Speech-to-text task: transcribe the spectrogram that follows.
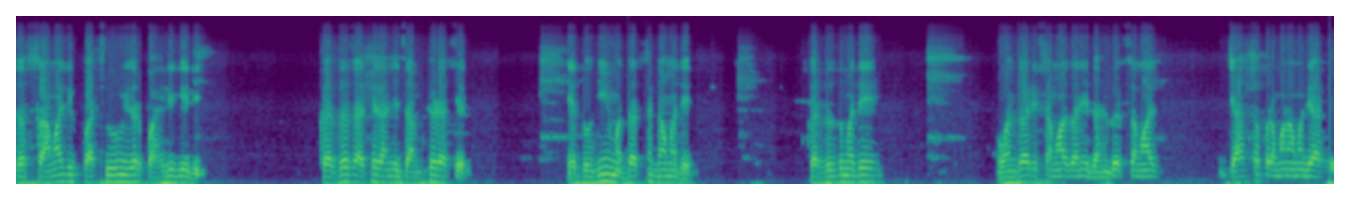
जर सामाजिक पार्श्वभूमी जर पाहिली गेली कर्जत असेल आणि जामखेड असेल या दोन्ही मतदारसंघामध्ये कर्जतमध्ये वंजारी समाज आणि धनगर समाज जास्त प्रमाणामध्ये आहे.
